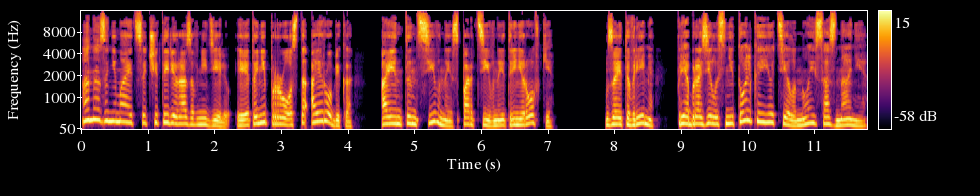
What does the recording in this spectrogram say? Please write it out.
Она занимается четыре раза в неделю, и это не просто аэробика, а интенсивные спортивные тренировки. За это время преобразилось не только ее тело, но и сознание.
